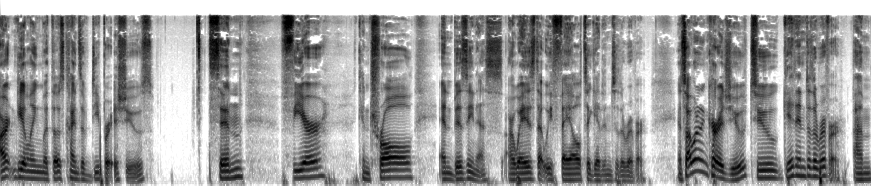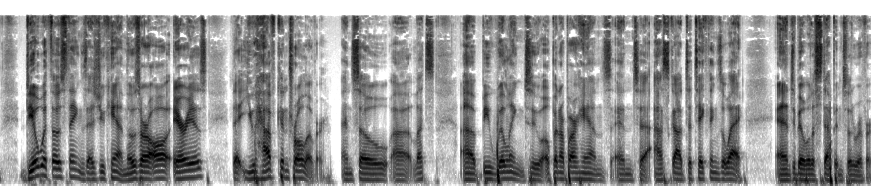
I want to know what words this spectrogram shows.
aren't dealing with those kinds of deeper issues, sin, fear, control, and busyness are ways that we fail to get into the river. And so I want to encourage you to get into the river. Um, deal with those things as you can. Those are all areas that you have control over. And so uh, let's uh, be willing to open up our hands and to ask God to take things away and to be able to step into the river.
